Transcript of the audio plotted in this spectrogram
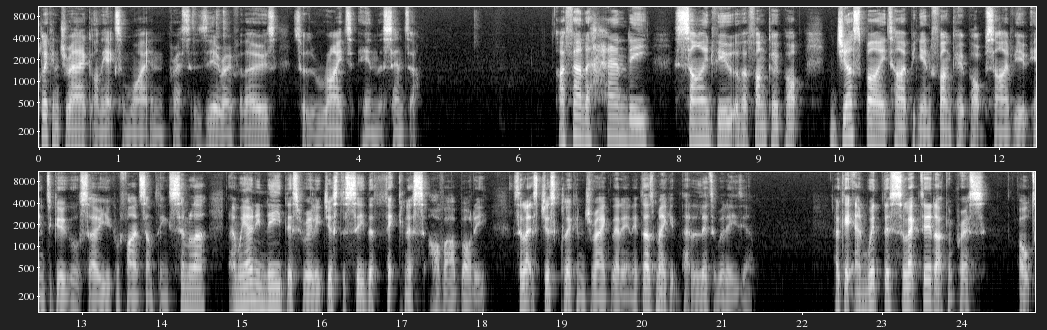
click and drag on the X and Y and press 0 for those, so it's right in the center. I found a handy side view of a Funko Pop just by typing in Funko Pop side view into Google so you can find something similar and we only need this really just to see the thickness of our body. So let's just click and drag that in. It does make it that little bit easier. Okay, and with this selected, I can press Alt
